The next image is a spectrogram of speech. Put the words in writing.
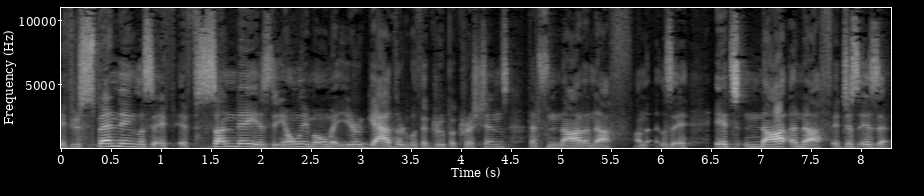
If you're spending, listen, if, if Sunday is the only moment you're gathered with a group of Christians, that's not enough. It's not enough. It just isn't.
